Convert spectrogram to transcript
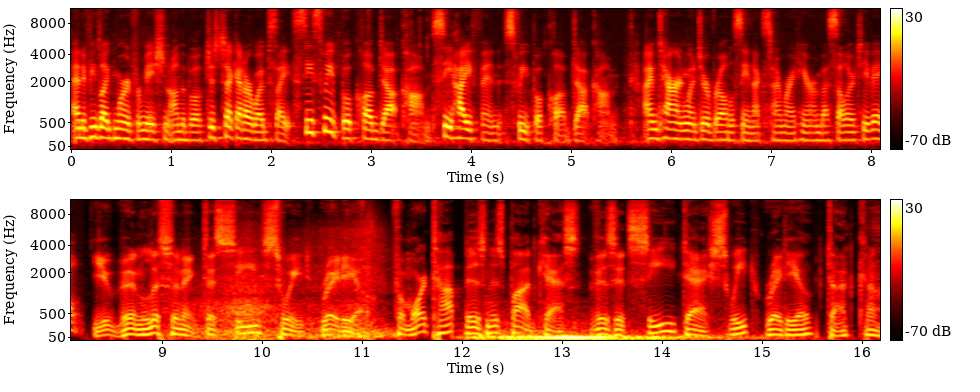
And if you'd like more information on the book, just check out our website, csuitebookclub.com, c-suitebookclub.com. I'm Taryn Winterbrill. We'll see you next time right here on Bestseller TV. You've been listening to C Suite Radio. For more top business podcasts, visit c-suiteradio.com.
